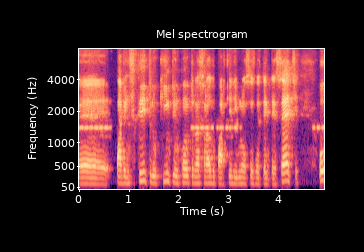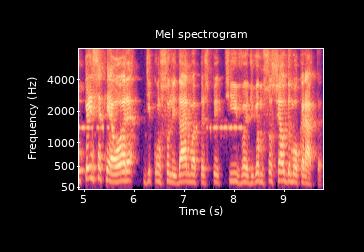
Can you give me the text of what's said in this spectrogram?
estava é, inscrito no quinto encontro nacional do partido em 1987, ou pensa que é hora de consolidar uma perspectiva, digamos, social-democrata,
